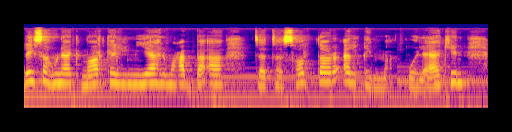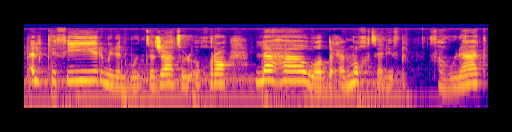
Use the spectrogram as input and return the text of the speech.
ليس هناك ماركة للمياه المعبأة تتصدر القمة ولكن الكثير من المنتجات الأخرى لها وضع مختلف. فهناك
